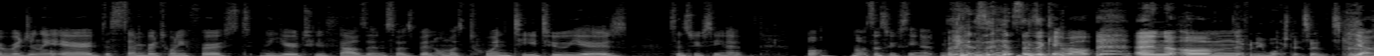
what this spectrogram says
originally aired December twenty first, the year two thousand. So it's been almost twenty two years since we've seen it well, not since we've seen it, but since it came out, and um, I've definitely watched it since. yeah,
